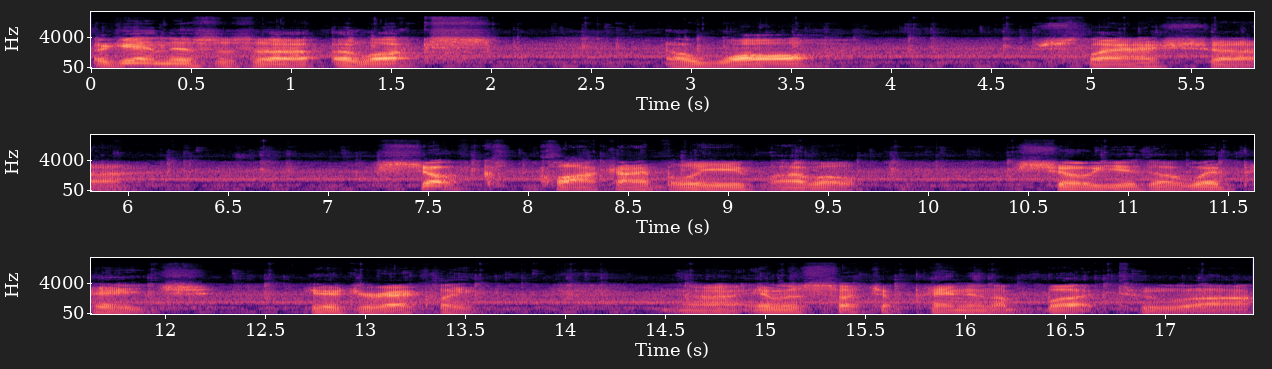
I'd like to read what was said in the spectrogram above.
Again, this is a, a Lux, a wall slash uh, shelf clock, I believe. I will show you the web page here directly. Uh, it was such a pain in the butt to uh,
